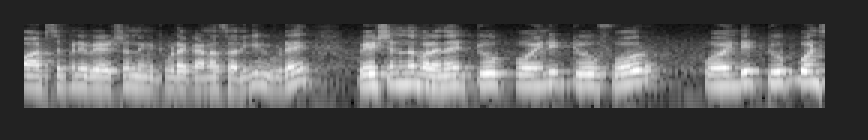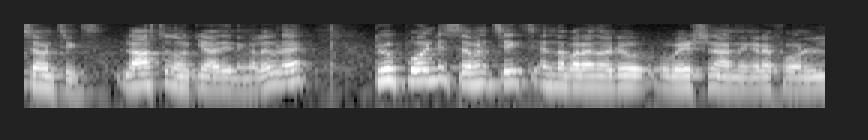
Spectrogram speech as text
വാട്സപ്പിന്റെ വേർഷൻ നിങ്ങൾക്ക് ഇവിടെ കാണാൻ സാധിക്കും. ഇവിടെ വേർഷൻ എന്ന് പറയുന്നത് two point two four point two point seven six last നോക്കിയാൽ മതി നിങ്ങളിവിടെ ടു പോയിന്റ് സെവൻ സിക്സ് എന്ന് പറയുന്ന ഒരു വേർഷനാണ് നിങ്ങളുടെ ഫോണിൽ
